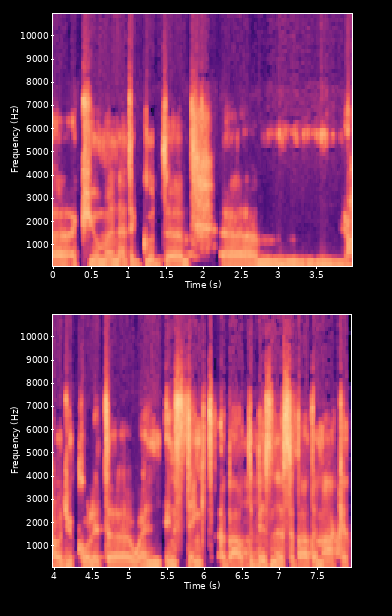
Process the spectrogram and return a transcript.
uh, acumen, had a good um, um, how do you call it uh, when instinct about mm-hmm. the business, about the market.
